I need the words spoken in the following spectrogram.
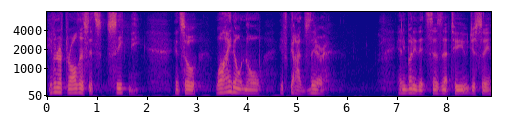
Even after all this, it's seek me. And so, well, I don't know if God's there. Anybody that says that to you, just say,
